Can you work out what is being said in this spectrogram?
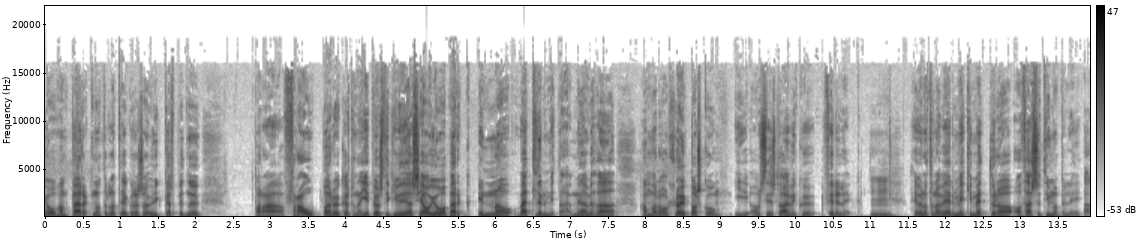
Jóhann Berg náttúrulega tekur þess að aukaspinnu bara frábær aukarspinna ég bjóst ekki við því að sjá Jóa Berg inn á vellinum í dag meðan við það að hann var á hlaupaskóm í, á síðustu æfingu fyrirleik mm. hefur náttúrulega verið mikið mittur á, á þessu tímabili. Já,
